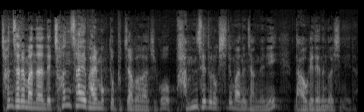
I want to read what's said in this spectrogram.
천사를 만나는데 천사의 발목도 붙잡아가지고 밤새도록 씨름하는 장면이 나오게 되는 것입니다.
